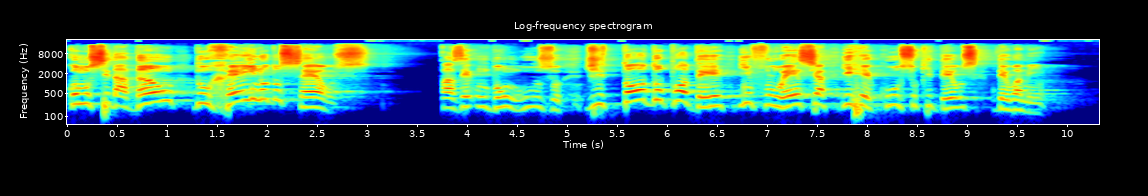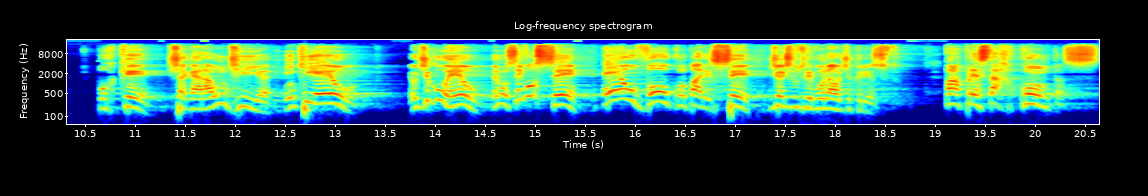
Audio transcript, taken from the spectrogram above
como cidadão do reino dos céus, fazer um bom uso de todo o poder, influência e recurso que Deus deu a mim. Porque chegará um dia em que eu, eu digo eu, eu não sei você, eu vou comparecer diante do tribunal de Cristo para prestar contas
